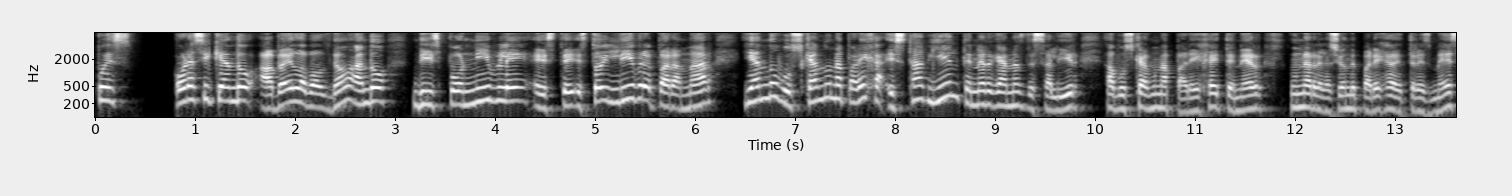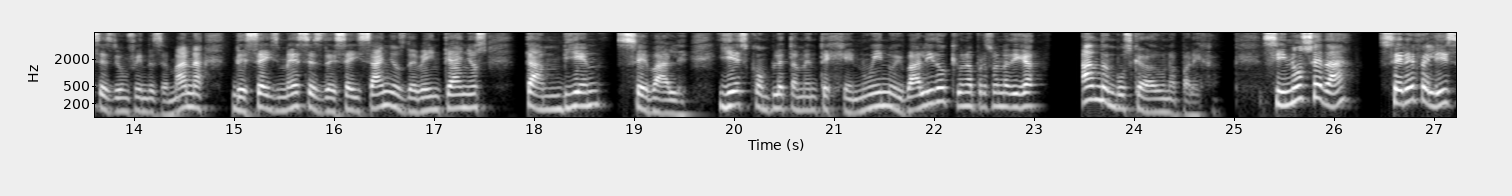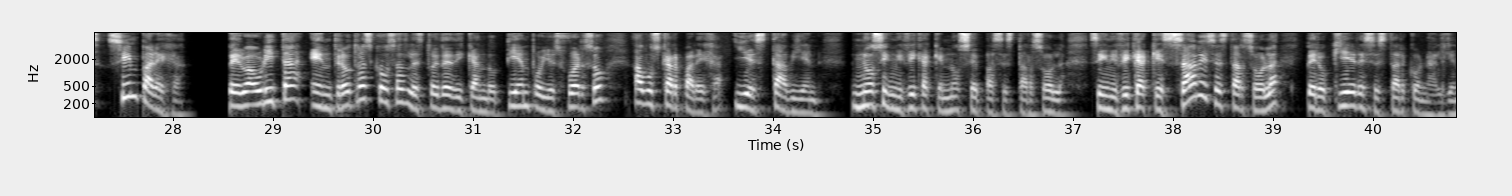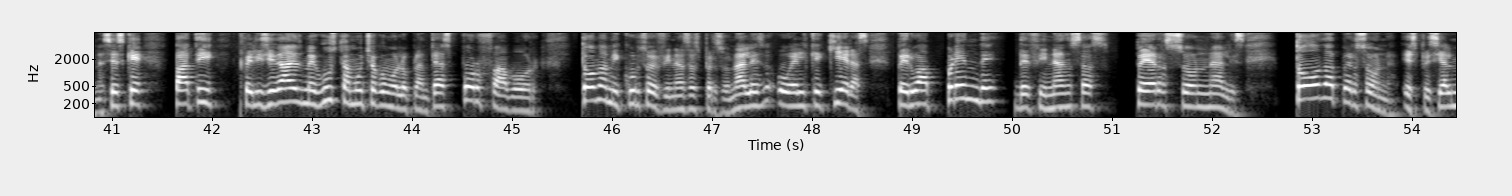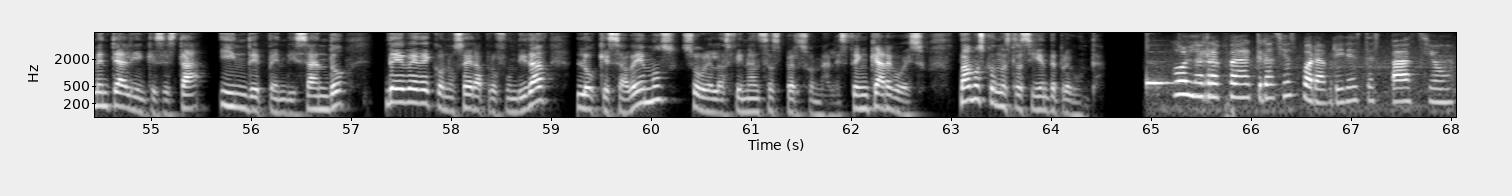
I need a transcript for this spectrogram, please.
pues ahora sí que ando available, ¿no? Ando disponible, este, estoy libre para amar y ando buscando una pareja. Está bien tener ganas de salir a buscar una pareja y tener una relación de pareja de tres meses, de un fin de semana, de seis meses, de seis años, de 20 años. También se vale y es completamente genuino y válido que una persona diga, ando en búsqueda de una pareja. Si no se da, seré feliz sin pareja pero ahorita, entre otras cosas, le estoy dedicando tiempo y esfuerzo a buscar pareja y está bien. No significa que no sepas estar sola, significa que sabes estar sola, pero quieres estar con alguien. Así es que, Patti, felicidades, me gusta mucho como lo planteas. Por favor, toma mi curso de finanzas personales o el que quieras, pero aprende de finanzas personales. Toda persona, especialmente alguien que se está independizando, debe de conocer a profundidad lo que sabemos sobre las finanzas personales. Te encargo eso. Vamos con nuestra siguiente pregunta. Hola Rafa, gracias por abrir este espacio.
